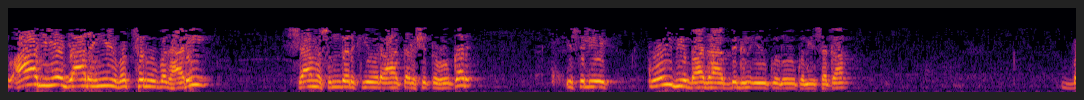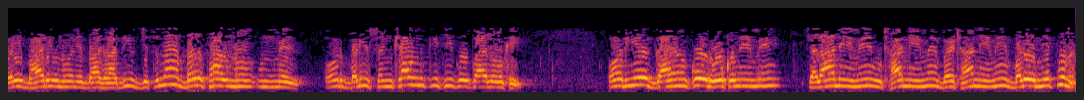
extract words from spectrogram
तो आज ये जा रही हैं वत्स रूपधारी श्याम सुंदर की ओर आकर्षित होकर। इसलिए कोई भी बाधा विघ्न इनको रोक नहीं सका। बड़ी भारी उन्होंने बाधा दी। जितना बल था उन्होंने उनमें और बड़ी संख्या उनकी थी गोपालों की। और ये गायों को रोकने में चलाने में, उठाने में, बैठाने में बड़े निपुण।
